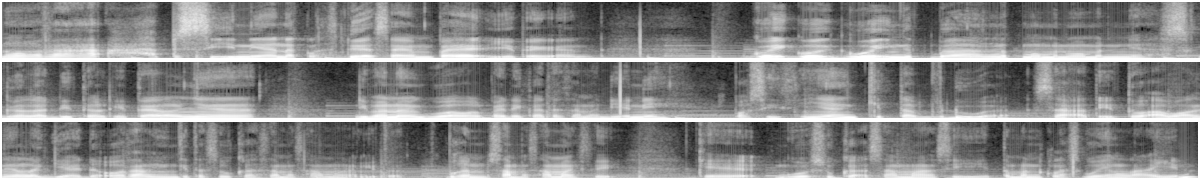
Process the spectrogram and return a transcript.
Nora apa sih ini anak kelas 2 SMP gitu kan. Gue gue gue inget banget momen-momennya segala detail-detailnya. Di mana gue awal PDKT sama dia nih posisinya kita berdua. Saat itu awalnya lagi ada orang yang kita suka sama-sama gitu. Bukan sama-sama sih kayak gue suka sama si teman kelas gue yang lain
